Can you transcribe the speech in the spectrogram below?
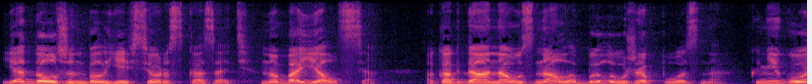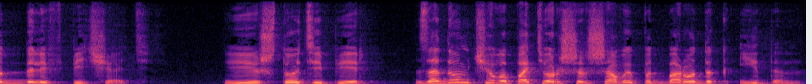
Я должен был ей все рассказать, но боялся. А когда она узнала, было уже поздно. Книгу отдали в печать. «И что теперь?» Задумчиво потер шершавый подбородок Иден.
